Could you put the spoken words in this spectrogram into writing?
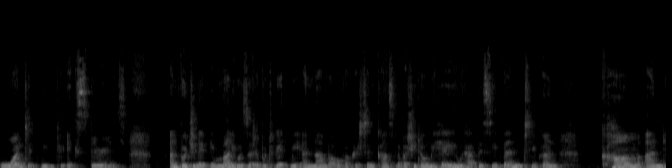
wanted me to experience. Unfortunately, Mali was not able to get me a number of a Christian counselor, but she told me, hey, we have this event. You can come and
